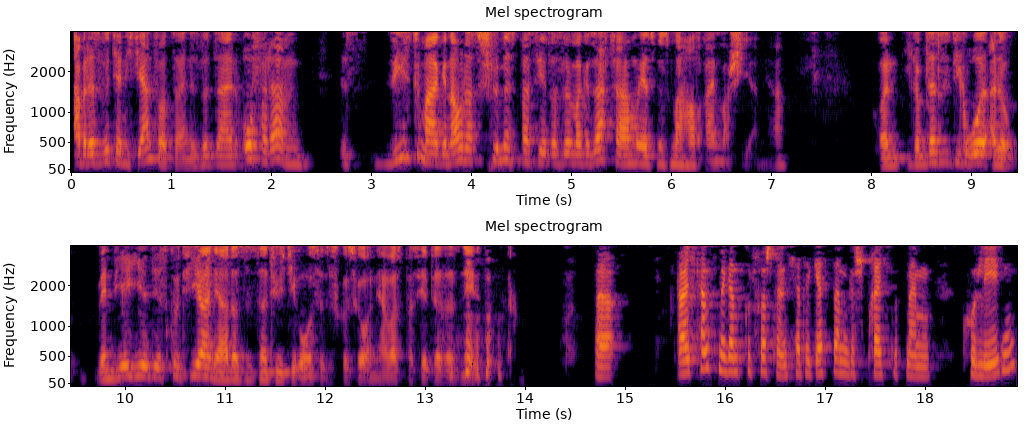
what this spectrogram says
Aber das wird ja nicht die Antwort sein. Es wird sein, oh verdammt, ist, siehst du mal, genau das Schlimmes passiert, was wir immer gesagt haben, und jetzt müssen wir hart reinmarschieren. Ja? Und ich glaube, das ist die große, also wenn wir hier diskutieren, ja, das ist natürlich die große Diskussion. Ja, was passiert jetzt als nächstes? ja. Aber ich kann es mir ganz gut vorstellen. Ich hatte gestern ein Gespräch mit meinem Kollegen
